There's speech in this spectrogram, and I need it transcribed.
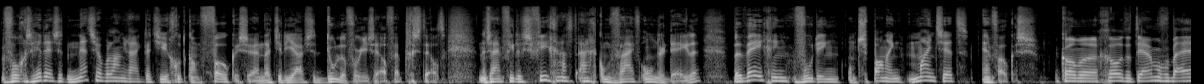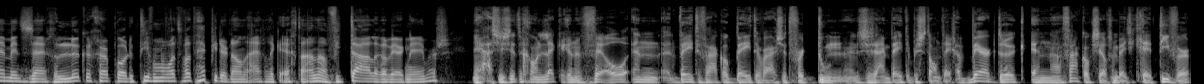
volgens Hidde is het net zo belangrijk dat je je goed kan focussen. En dat je de juiste doelen voor jezelf hebt gesteld. En in zijn filosofie gaat het eigenlijk om vijf onderdelen: beweging, voeding, ontspanning, mindset en focus. Er komen grote termen voorbij. Mensen zijn gelukkiger, productiever. Maar wat, wat heb je er dan eigenlijk echt aan? Aan vitalere werknemers? Ja, ze zitten gewoon lekker in een vel en weten vaak ook beter waar ze het voor doen. Ze zijn beter bestand tegen werkdruk en uh, vaak ook zelfs een beetje creatiever.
